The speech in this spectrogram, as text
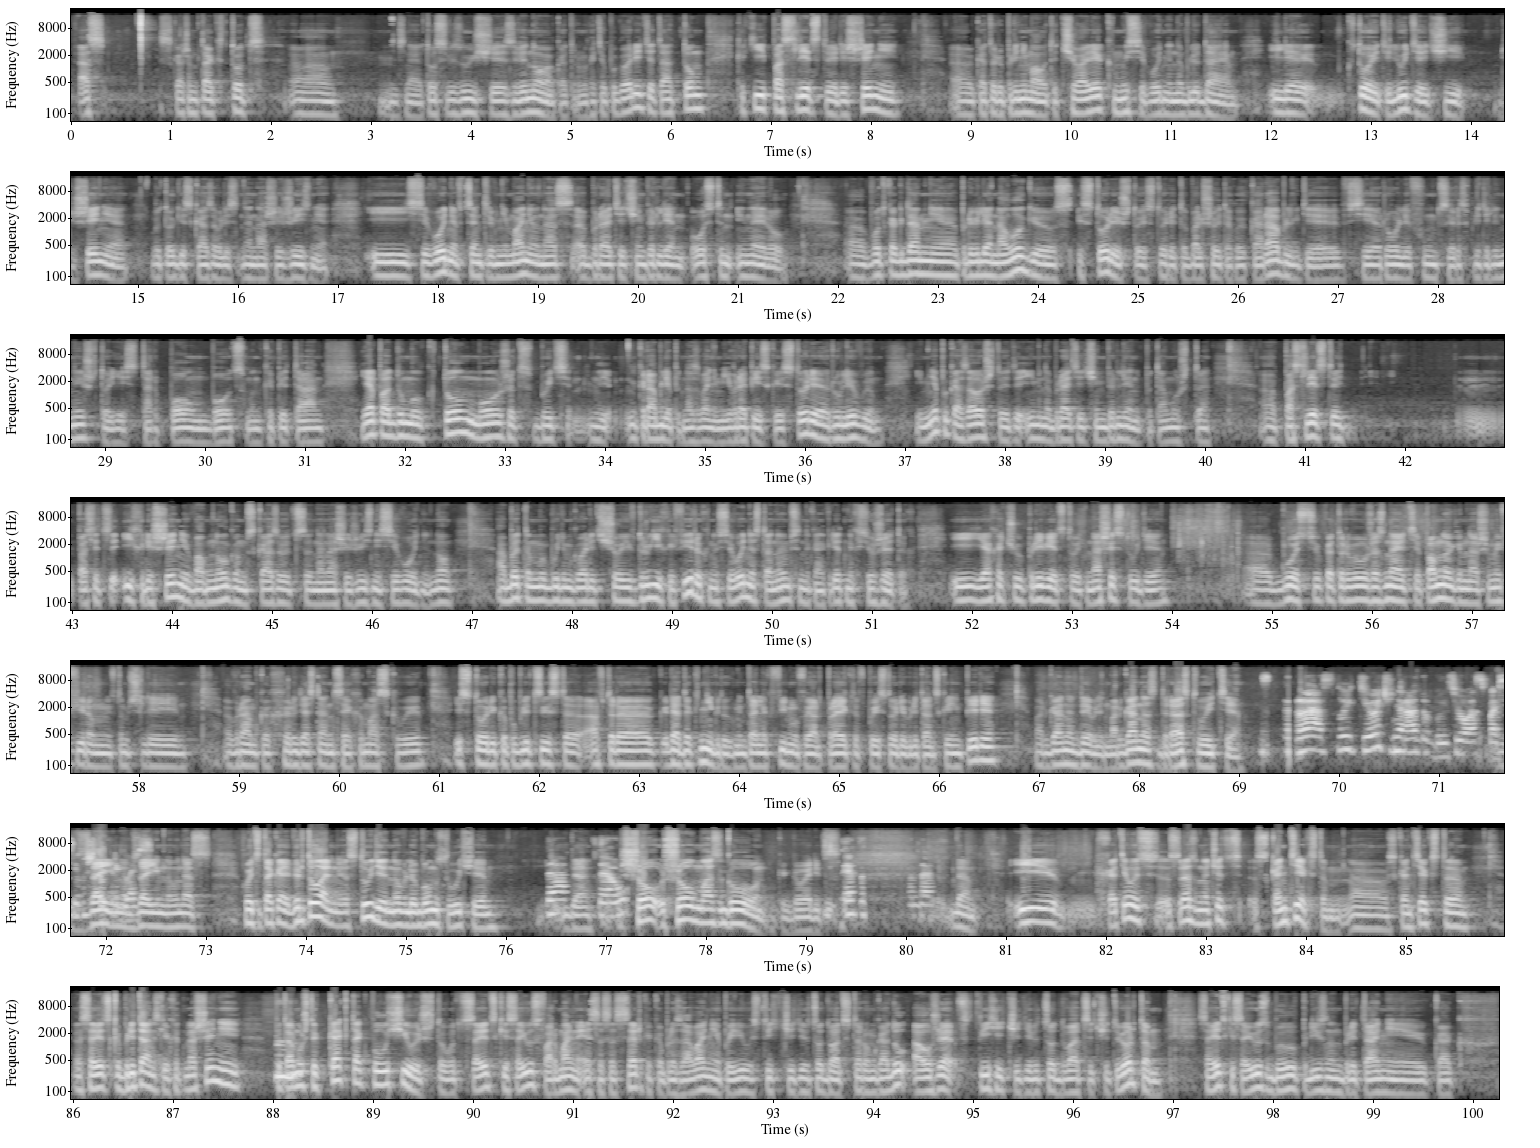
скажем так, тот э, не знаю, то связующее звено, о котором я хотел поговорить, это о том, какие последствия решений, э, которые принимал этот человек, мы сегодня наблюдаем. Или кто эти люди, чьи решения в итоге сказывались на нашей жизни. И сегодня в центре внимания у нас братья Чемберлен, Остин и Невилл. А, вот когда мне провели аналогию с историей, что история это большой такой корабль, где все роли, функции распределены, что есть старпом, боцман, капитан, я подумал, кто может быть на корабле под названием «Европейская история» рулевым. И мне показалось, что это именно братья Чемберлен, потому что а, последствия последствия их решений во многом сказываются на нашей жизни сегодня. Но об этом мы будем говорить еще и в других эфирах, но сегодня остановимся на конкретных сюжетах. И я хочу приветствовать в нашей студии гостю, который вы уже знаете по многим нашим эфирам, в том числе и в рамках радиостанции «Эхо Москвы», историка, публициста, автора ряда книг, документальных фильмов и арт-проектов по истории Британской империи Маргана Девлин. Маргана, здравствуйте. Здравствуйте, очень рада быть у вас. Спасибо, взаимно, что пригласили. Взаимно, у нас хоть и такая виртуальная студия, но в любом случае да, да. да. Шоу, шоу must go on, как говорится. Это, да. да. И хотелось сразу начать с контекстом, э, с контекста советско-британских отношений, потому mm-hmm. что как так получилось, что вот Советский Союз, формально СССР как образование появилось в 1922 году, а уже в 1924 Советский Союз был признан Британией как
